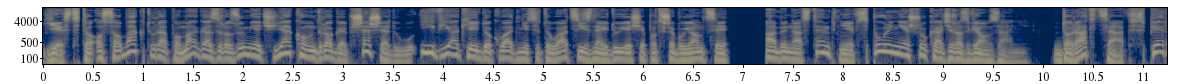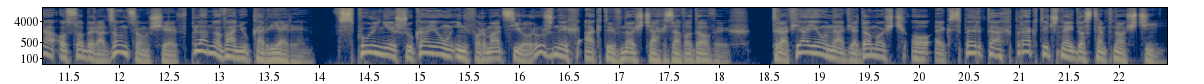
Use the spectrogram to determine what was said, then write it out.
Jest to osoba, która pomaga zrozumieć, jaką drogę przeszedł i w jakiej dokładnie sytuacji znajduje się potrzebujący, aby następnie wspólnie szukać rozwiązań. Doradca wspiera osobę radzącą się w planowaniu kariery. Wspólnie szukają informacji o różnych aktywnościach zawodowych. Trafiają na wiadomość o ekspertach praktycznej dostępności.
